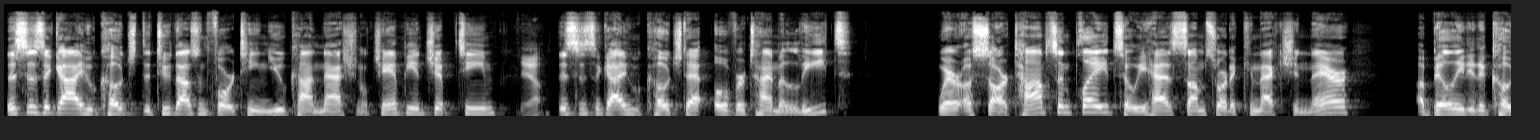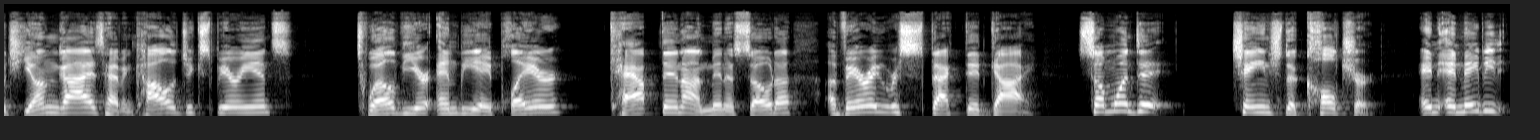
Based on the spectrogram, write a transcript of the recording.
This is a guy who coached the 2014 UConn National Championship team. Yeah. This is a guy who coached at Overtime Elite, where Ausar Thompson played, so he has some sort of connection there. Ability to coach young guys, having college experience, 12 year NBA player, captain on Minnesota, a very respected guy. Someone to change the culture. And, and maybe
